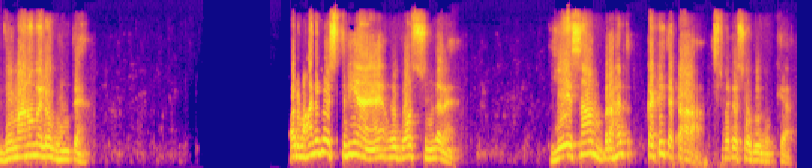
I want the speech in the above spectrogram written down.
विमानों में लोग घूमते हैं। और वहाँ की जो स्त्रियाँ हैं, वो बहुत सुंदर हैं। ये शाम बृहद कटी तटा स्मृत सोभी मुख्य।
